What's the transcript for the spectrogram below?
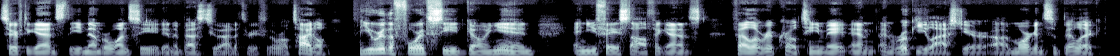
surfed against the number one seed in a best two out of three for the world title. You were the fourth seed going in, and you faced off against fellow Rip Curl teammate and, and rookie last year, uh, Morgan Cibilic.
